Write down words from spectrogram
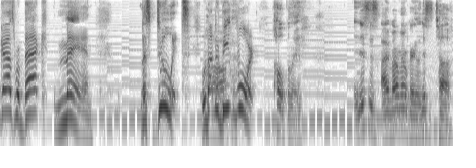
guys, we're back. Man, let's do it. We're about to Oh. beat Wart. Hopefully. This is, if I remember correctly, this is tough.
